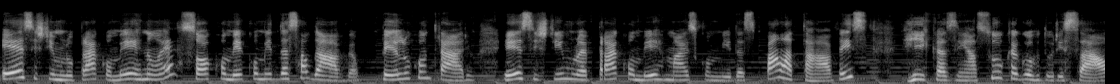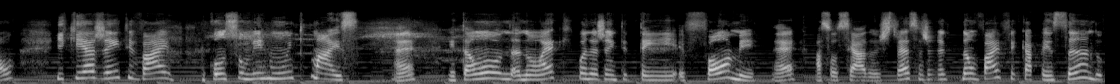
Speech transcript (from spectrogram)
esse estímulo para comer não é só comer comida saudável, pelo contrário, esse estímulo é para comer mais comidas palatáveis, ricas em açúcar, gordura e sal, e que a gente vai consumir muito mais, né? Então, não é que quando a gente tem fome, né, associada ao estresse, a gente não vai ficar pensando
